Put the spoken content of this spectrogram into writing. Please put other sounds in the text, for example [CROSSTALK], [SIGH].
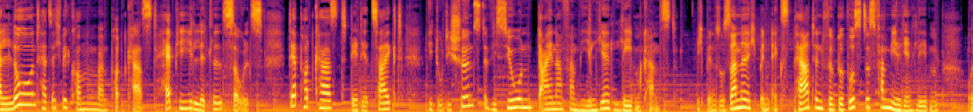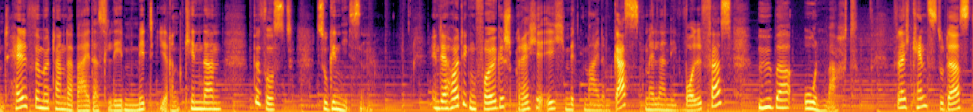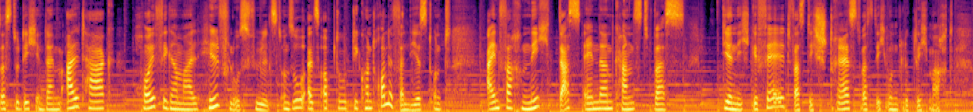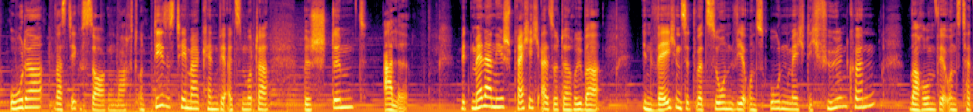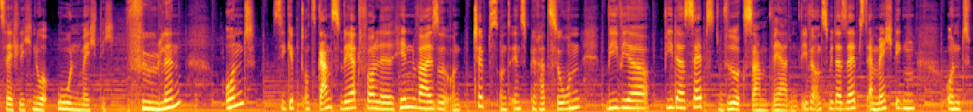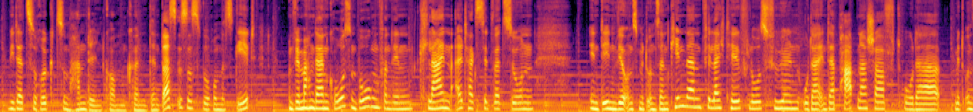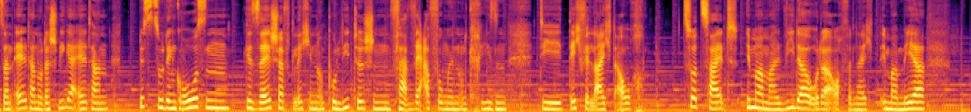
Hallo und herzlich willkommen beim Podcast Happy Little Souls. Der Podcast, der dir zeigt, wie du die schönste Vision deiner Familie leben kannst. Ich bin Susanne, ich bin Expertin für bewusstes Familienleben und helfe Müttern dabei, das Leben mit ihren Kindern bewusst zu genießen. In der heutigen Folge spreche ich mit meinem Gast Melanie Wolfers über Ohnmacht. Vielleicht kennst du das, dass du dich in deinem Alltag häufiger mal hilflos fühlst und so, als ob du die Kontrolle verlierst und einfach nicht das ändern kannst, was dir nicht gefällt, was dich stresst, was dich unglücklich macht oder was dir Sorgen macht. Und dieses Thema kennen wir als Mutter bestimmt alle. Mit Melanie spreche ich also darüber, in welchen Situationen wir uns ohnmächtig fühlen können, warum wir uns tatsächlich nur ohnmächtig fühlen und sie gibt uns ganz wertvolle Hinweise und Tipps und Inspirationen, wie wir wieder selbst wirksam werden, wie wir uns wieder selbst ermächtigen und wieder zurück zum Handeln kommen können. Denn das ist es, worum es geht. Und wir machen da einen großen Bogen von den kleinen Alltagssituationen, in denen wir uns mit unseren Kindern vielleicht hilflos fühlen oder in der Partnerschaft oder mit unseren Eltern oder Schwiegereltern bis zu den großen gesellschaftlichen und politischen Verwerfungen und Krisen, die dich vielleicht auch zurzeit immer mal wieder oder auch vielleicht immer mehr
